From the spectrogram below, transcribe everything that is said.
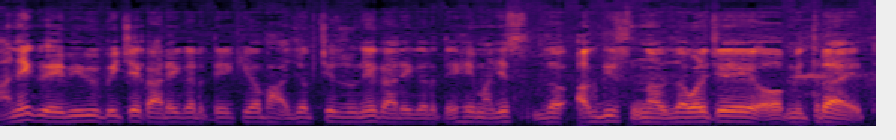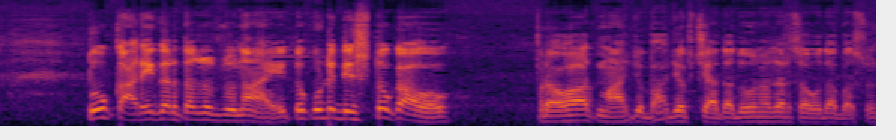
अनेक एबीव्हीपीचे कार्यकर्ते किंवा भाजपचे जुने कार्यकर्ते हे माझे अगदी जवळचे मित्र आहेत. तो कार्यकर्ता जो जुना आहे तो कुठे दिसतो का हो? प्रवाहात भाजपचे आता दोन हजार चौदा पासून.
